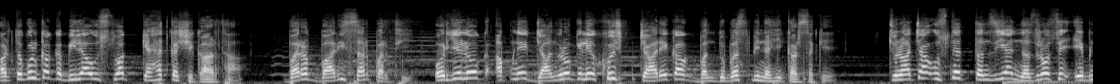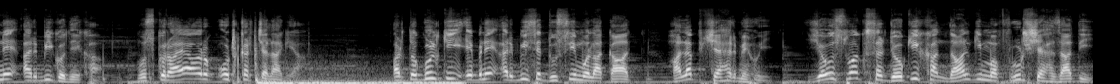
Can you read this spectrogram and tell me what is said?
अर्तगुल का कबीला उस वक्त कहत का शिकार था। बर्फबारी सर पर थी और ये लोग अपने जानवरों के लिए खुश्क चारे का बंदोबस्त भी नहीं कर सके। चुनाचा उसने तंजिया नज़रों से इब्ने अरबी को देखा, मुस्कुराया और उठकर चला गया। अर्तगुल की इब्ने अरबी से दूसरी मुलाकात हलब शहर में हुई। ये उस वक्त सरजोकी खानदान की मफरूर शहजादी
